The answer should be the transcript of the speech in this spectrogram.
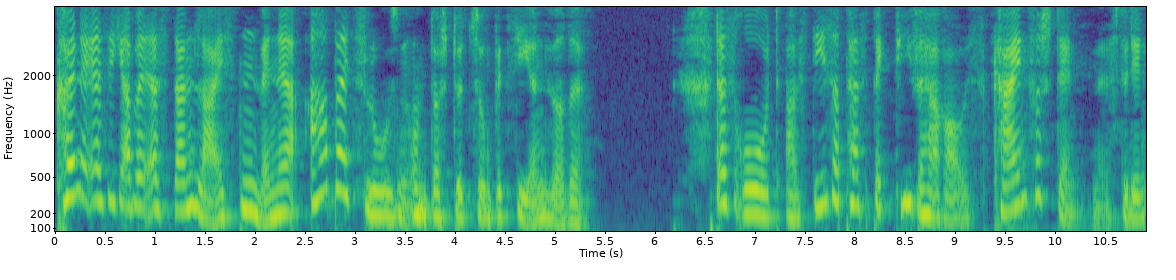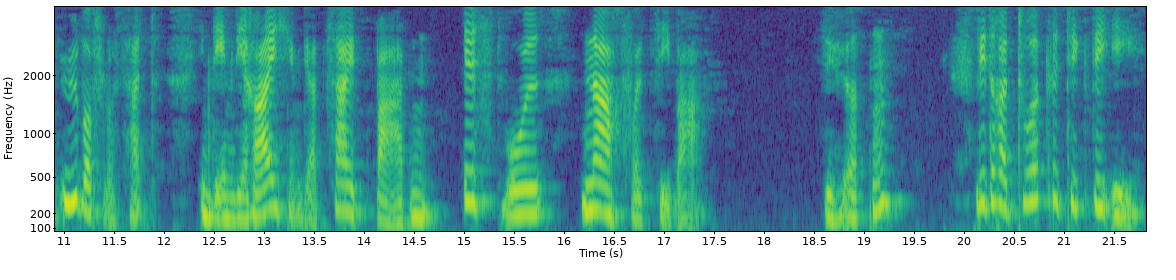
könne er sich aber erst dann leisten, wenn er Arbeitslosenunterstützung beziehen würde. Dass Roth aus dieser Perspektive heraus kein Verständnis für den Überfluss hat, in dem die Reichen der Zeit baden, ist wohl nachvollziehbar. Sie hörten Literaturkritik.de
